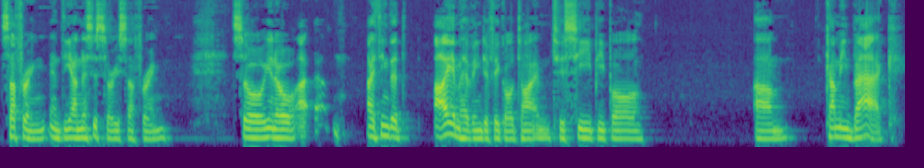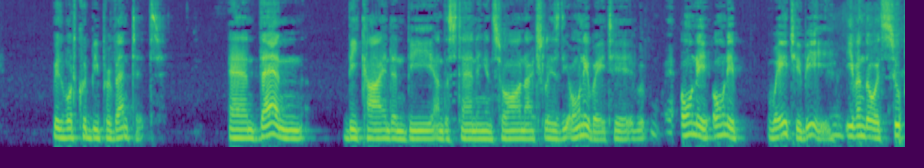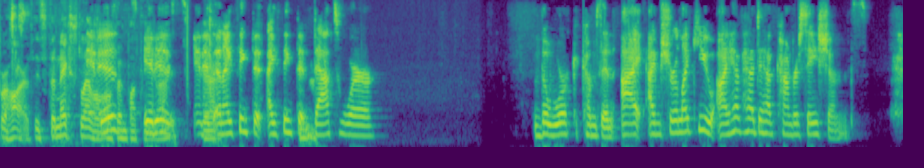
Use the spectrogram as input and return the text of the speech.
suffering and the unnecessary suffering. So, you know, I, I think that I am having difficult time to see people um, coming back with what could be prevented and then be kind and be understanding and so on actually is the only way to only only way to be even though it's super hard it's the next level it is, of empathy It right? is. It yeah. is. and i think that i think that that's where the work comes in i i'm sure like you i have had to have conversations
